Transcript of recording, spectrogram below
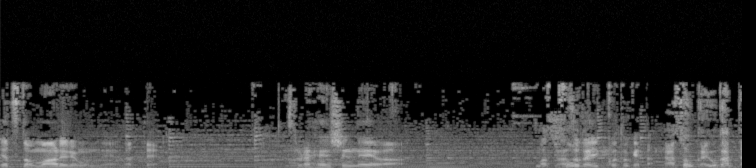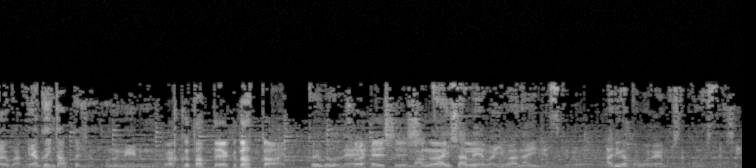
やつと思われるもんね。だって。それは返信ねえわ。まあ、謎が一個解けた。あ、そうか、よかったよかった。役に立ったじゃん、このメールも。役立った、役立った。はい。ということで、まあ、会社名は言わないですけど、ありがとうございました、この人たち。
